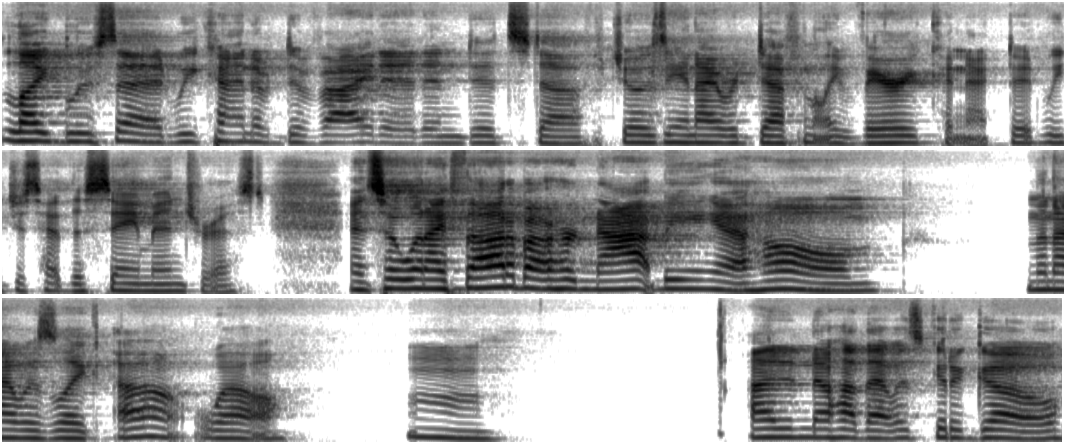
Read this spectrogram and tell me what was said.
like Blue said, we kind of divided and did stuff. Josie and I were definitely very connected. We just had the same interest. And so when I thought about her not being at home, then I was like, oh, well, hmm. I didn't know how that was going to go.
